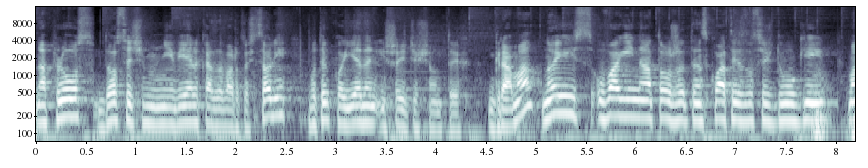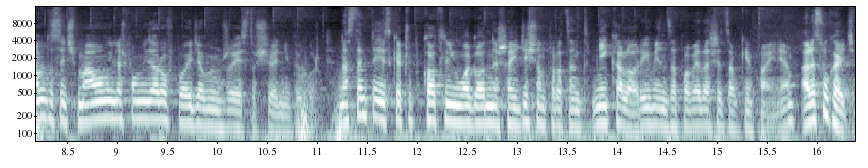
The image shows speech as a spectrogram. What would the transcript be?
na plus, dosyć niewielka zawartość soli, bo tylko 1,6 grama. No i z uwagi na to, że ten skład jest dosyć długi, mamy dosyć małą ilość pomidorów, powiedziałbym, że jest to średni wybór. Następny jest ketchup Kotlin łagodny, 60% mniej kalorii, więc zapowiada się całkiem fajnie. Ale słuchajcie,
